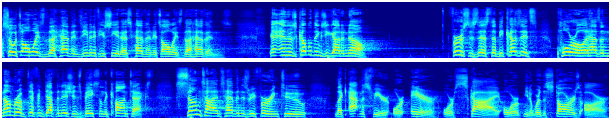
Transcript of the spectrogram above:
so it's always the heavens. Even if you see it as heaven, it's always the heavens. And, and there's a couple things you got to know. First is this that because it's plural, it has a number of different definitions based on the context. Sometimes heaven is referring to like atmosphere or air or sky or you know where the stars are.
